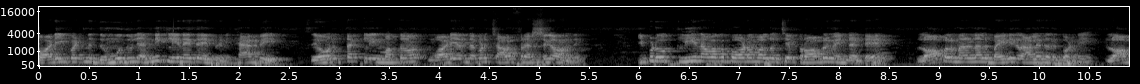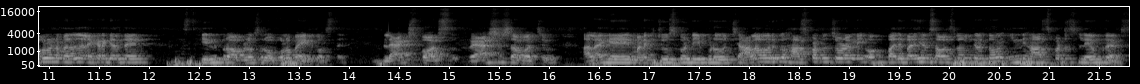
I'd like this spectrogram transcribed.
బాడీకి పట్టిన దుమ్ము ధూళి అన్ని క్లీన్ అయితే అయిపోయినాయి. హ్యాపీ అంతా క్లీన్. మొత్తం బాడీ అంతా కూడా చాలా ఫ్రెష్గా ఉంది. ఇప్పుడు క్లీన్ అవ్వకపోవడం వల్ల వచ్చే ప్రాబ్లం ఏంటంటే లోపల మలినాలు బయటికి రాలేదనుకోండి లోపల ఉన్న మలినాలు ఎక్కడికి వెళ్తాయి? స్కిన్ ప్రాబ్లమ్స్ రూపంలో బయటకు వస్తాయి. బ్లాక్ స్పాట్స్ ర్యాషెస్ అవ్వచ్చు. అలాగే మనకి చూసుకుంటే ఇప్పుడు చాలా వరకు హాస్పిటల్ చూడండి ఒక పది పదిహేను సంవత్సరాల క్రితం ఇన్ని హాస్పిటల్స్ లేవు ఫ్రెండ్స్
